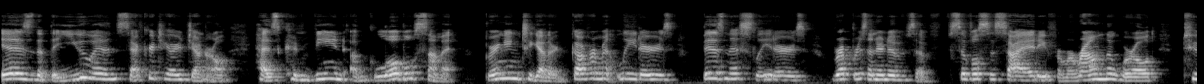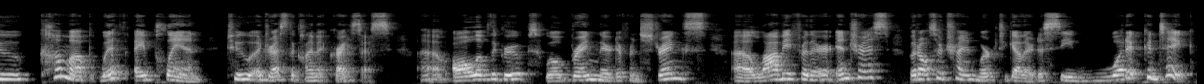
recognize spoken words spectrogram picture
is that the UN Secretary General has convened a global summit bringing together government leaders, business leaders, representatives of civil society from around the world to come up with a plan to address the climate crisis. Um, all of the groups will bring their different strengths, uh, lobby for their interests, but also try and work together to see what it could take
